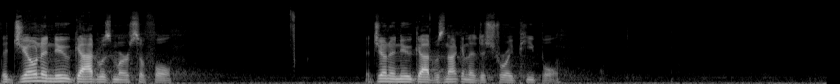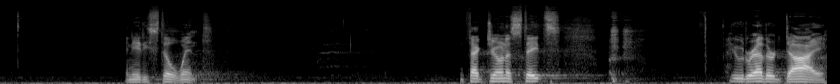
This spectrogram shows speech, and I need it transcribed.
that Jonah knew God was merciful that Jonah knew God was not going to destroy people. And yet he still went. In fact, Jonah states he would rather die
